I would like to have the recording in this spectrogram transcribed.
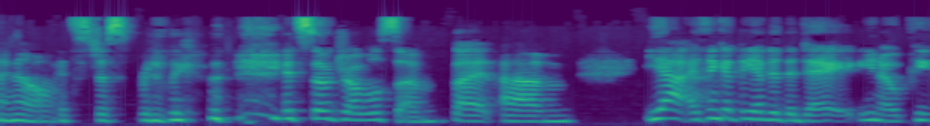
I know. It's just really, it's so troublesome. But um, yeah, I think at the end of the day, you know, pe-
